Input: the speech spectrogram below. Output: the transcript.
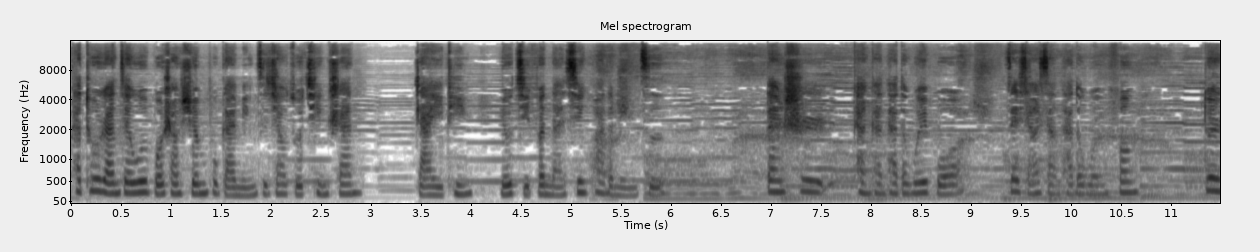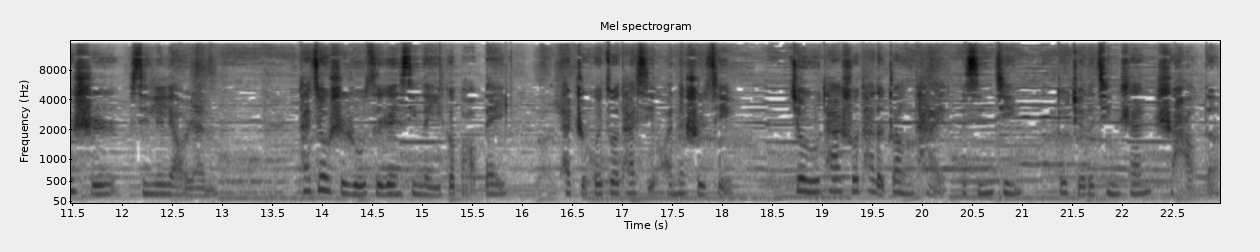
他突然在微博上宣布改名字叫做庆山，乍一听有几分男性化的名字，但是看看他的微博，再想想他的文风，顿时心里了然。他就是如此任性的一个宝贝，他只会做他喜欢的事情，就如他说他的状态和心境都觉得庆山是好的。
